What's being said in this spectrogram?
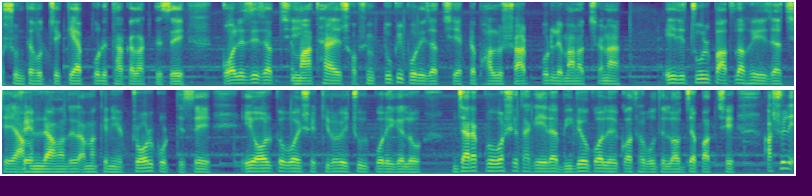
অসুবিধা হচ্ছে, ক্যাপ পরে থাকা লাগতেছে কলেজে যাচ্ছি, মাথায় সবসময় টুপি পরে যাচ্ছি, একটা ভালো শার্ট পরলে মানাচ্ছে না। এই যে চুল পাতলা হয়ে যাচ্ছে ফ্রেন্ডরা আমাদের আমাকে নিয়ে ট্রল করতেছে এই অল্প বয়সে কীভাবে চুল পড়ে গেল যারা প্রবাসে থাকে এরা ভিডিও কলে কথা বলতে লজ্জা পাচ্ছে। আসলে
